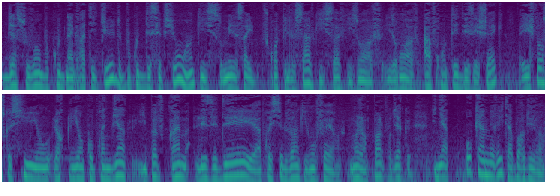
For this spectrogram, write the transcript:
bien souvent, beaucoup d'ingratitude, beaucoup de déception. Hein, qui sont, mais ça, je crois qu'ils le savent, qu'ils savent qu'ils ont, ils auront affronté des échecs. Et je pense que si leurs clients comprennent bien, ils peuvent quand même les aider et apprécier le vin qu'ils vont faire. Moi, j'en parle pour dire qu'il n'y a aucun mérite à boire du vin.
